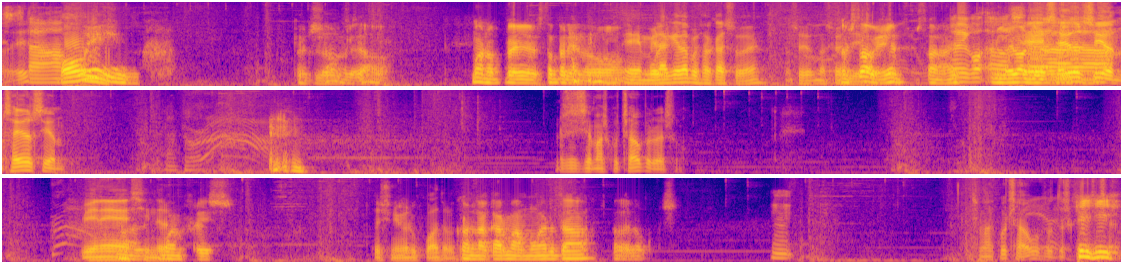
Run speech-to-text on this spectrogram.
¿sabes? ¡Uy! Bueno, pero está perdiendo. Eh, me la queda por si acaso, eh. No sé, no sé. Está bien, está nice. Oigo- No Eh, quedar. se ha ido el. Sion, se ha ido el Sion. No sé si se me ha escuchado, pero eso. Viene Vale, Syndra. Buen freeze. Es nivel 4. Con la karma muerta, está de locos. ¿Se me ha escuchado vosotros? Jiji.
